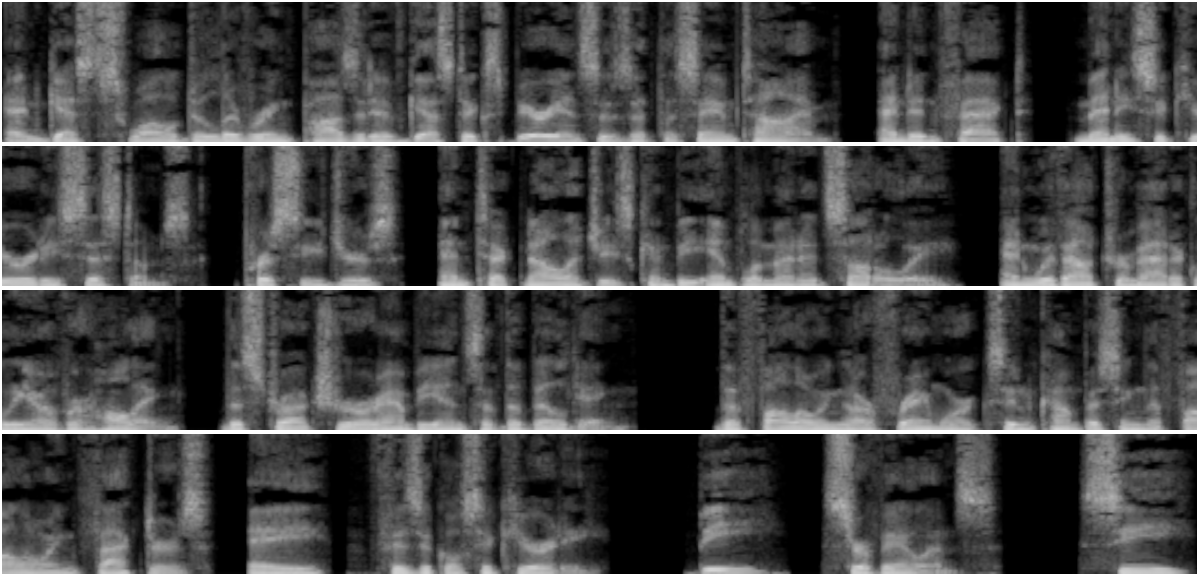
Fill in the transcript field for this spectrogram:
and guests while delivering positive guest experiences at the same time, and in fact, many security systems, procedures, and technologies can be implemented subtly, and without dramatically overhauling, the structure or ambience of the building. The following are frameworks encompassing the following factors, a. Physical security. b. Surveillance. c.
